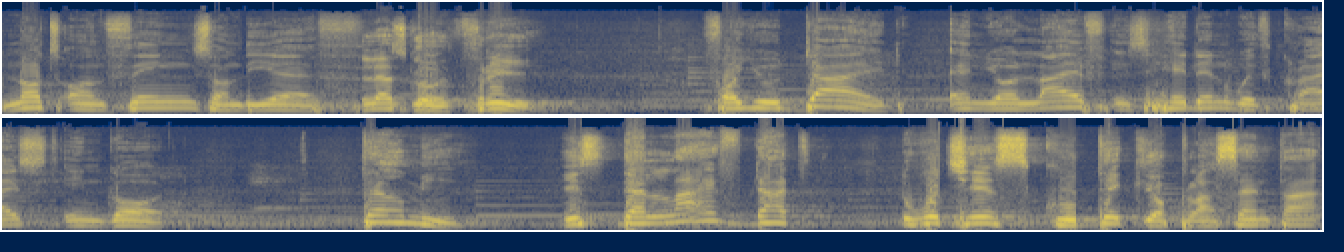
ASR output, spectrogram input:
not on things on the earth. Let's go. 3. For you died, and your life is hidden with Christ in God. Tell me, is the life that the witches could take your placenta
